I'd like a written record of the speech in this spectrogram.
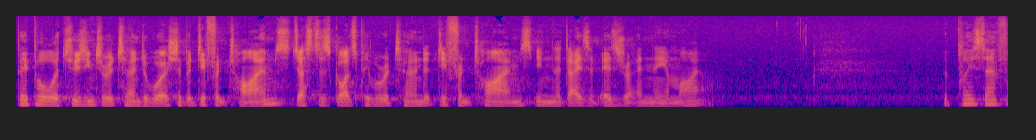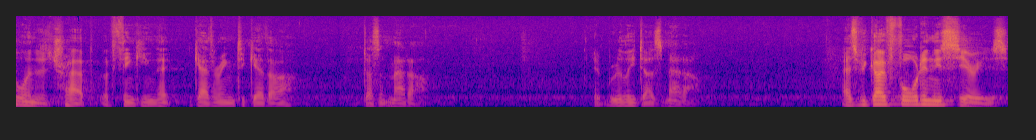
People are choosing to return to worship at different times, just as God's people returned at different times in the days of Ezra and Nehemiah. But please don't fall into the trap of thinking that gathering together doesn't matter. It really does matter. As we go forward in this series,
